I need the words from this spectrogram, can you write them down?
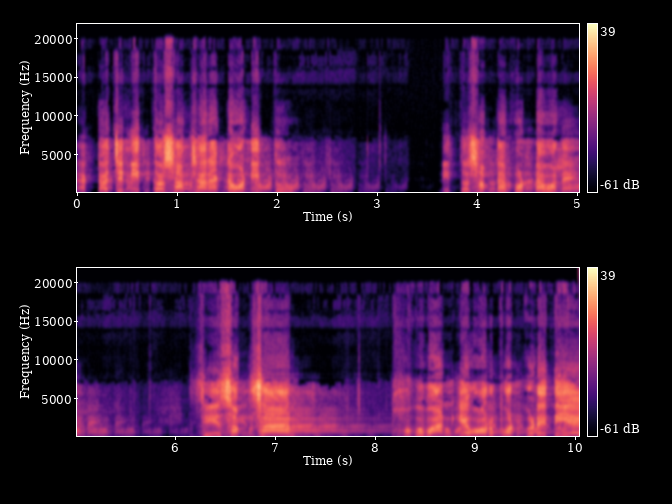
একটা হচ্ছে নিত্য সংসার, একটা অনিত্য। নিত্য সংসার কোনটা বলে? যে সংসার ভগবানকে অর্পণ করে দিয়ে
